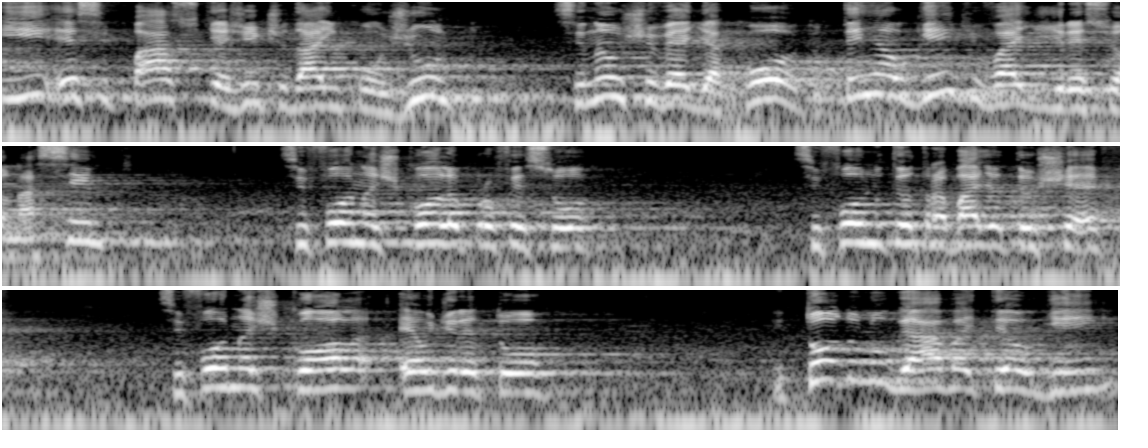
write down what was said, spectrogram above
e esse passo que a gente dá em conjunto se não estiver de acordo, tem alguém que vai direcionar sempre. Se for na escola, é o professor. Se for no teu trabalho, é o teu chefe. Se for na escola, é o diretor. Em todo lugar vai ter alguém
